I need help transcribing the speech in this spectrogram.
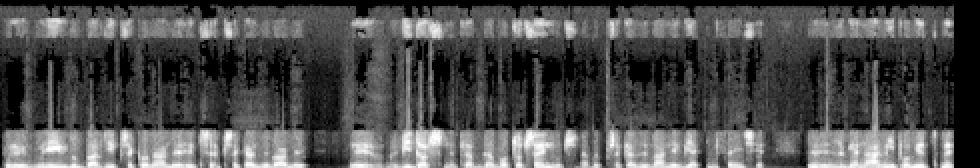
który mniej lub bardziej przekonany, prze, przekazywany, widoczny, prawda, w otoczeniu, czy nawet przekazywany w jakimś sensie y, z genami, powiedzmy,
